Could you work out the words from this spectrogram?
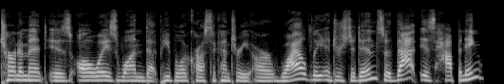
tournament is always one that people across the country are wildly interested in. So that is happening.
